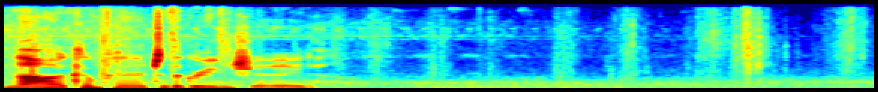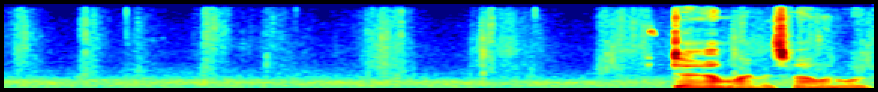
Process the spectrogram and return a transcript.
Not compared to the green shade. Damn, I miss Valenwood.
